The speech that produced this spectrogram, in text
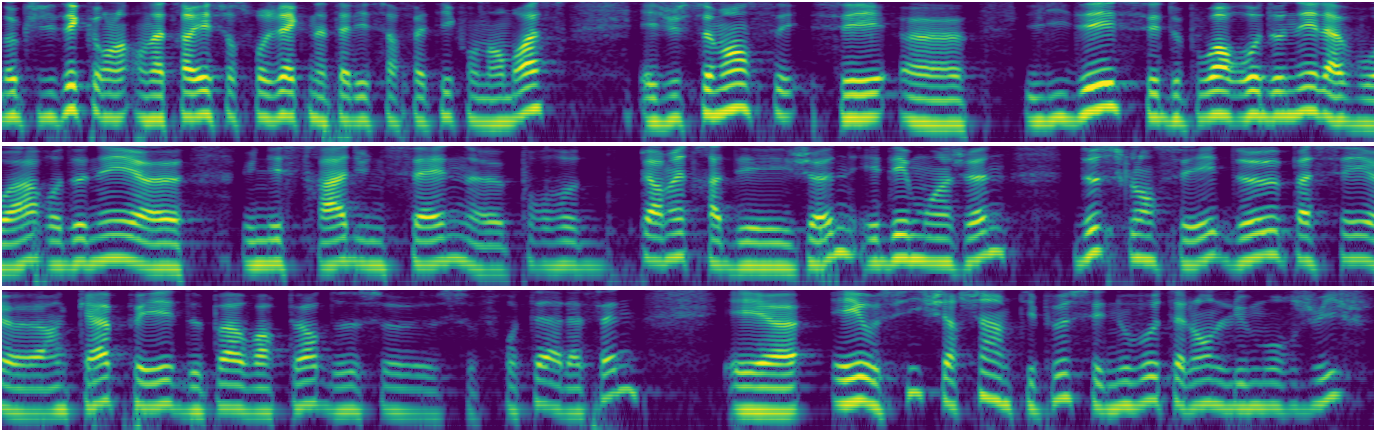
Donc je disais qu'on on a travaillé sur ce projet avec Nathalie Sarfati qu'on embrasse et justement c'est c'est, euh, l'idée c'est de pouvoir redonner la voix, redonner euh, une estrade, une scène euh, pour permettre à des jeunes et des moins jeunes de se lancer, de passer euh, un cap et de pas avoir peur de se, frotter à la scène euh, et aussi chercher un petit peu ces nouveaux talents de l'humour juif.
